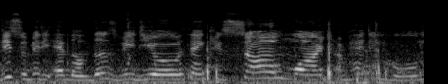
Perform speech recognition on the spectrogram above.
this will be the end of this video. Thank you so much. I'm heading home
